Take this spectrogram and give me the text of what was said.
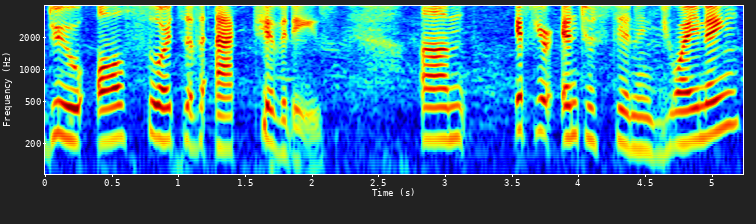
do all sorts of activities. Um, if you're interested in joining,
